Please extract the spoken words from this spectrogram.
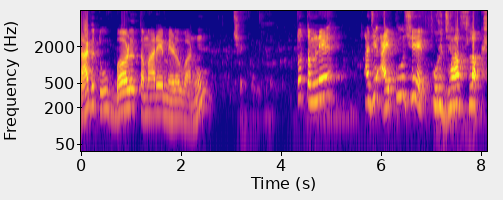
લાગતું બળ તમારે મેળવવાનું છે. તો તમને આ જે આપ્યું છે ઊર્જા ફ્લક્ષ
